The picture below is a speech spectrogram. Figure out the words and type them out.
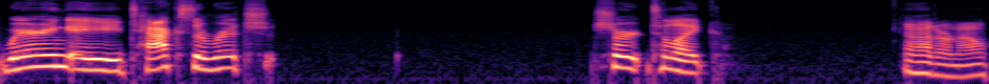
wearing a tax the rich shirt to like I don't know.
